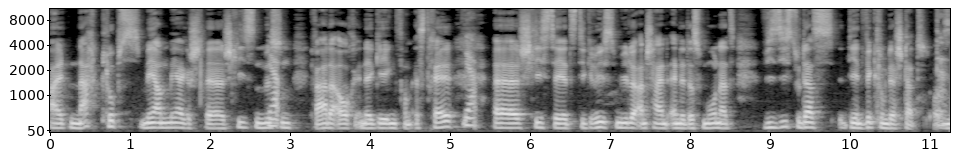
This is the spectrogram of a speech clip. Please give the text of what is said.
alten Nachtclubs mehr und mehr äh, schließen müssen. Ja. Gerade auch in der Gegend vom Estrell ja. äh, schließt ja jetzt die Grießmühle anscheinend Ende des Monats. Wie siehst du das, die Entwicklung der Stadt? Das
